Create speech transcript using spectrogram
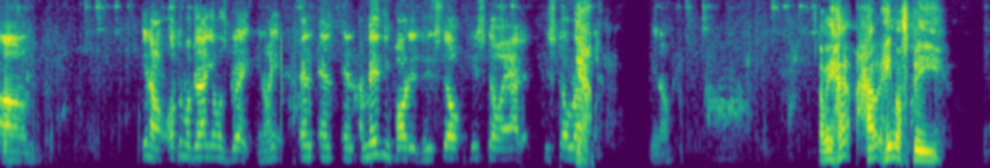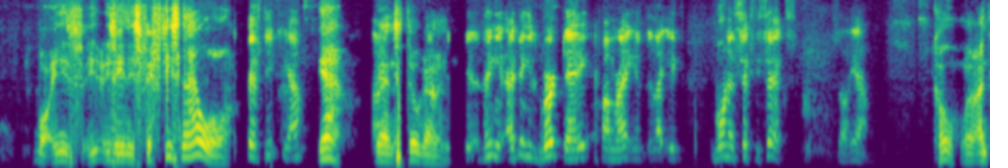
um, you know, Ultimo Dragon was great. You know, he, and and and amazing part is he's still he's still at it. He's still Yeah. wrestling. You know, I mean, how how he must be what in his is he in his fifties now or fifties, yeah. yeah Uh, yeah and still going. I think I think his birthday, if I'm right, is like he born in '66. So yeah. Cool. Well, and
